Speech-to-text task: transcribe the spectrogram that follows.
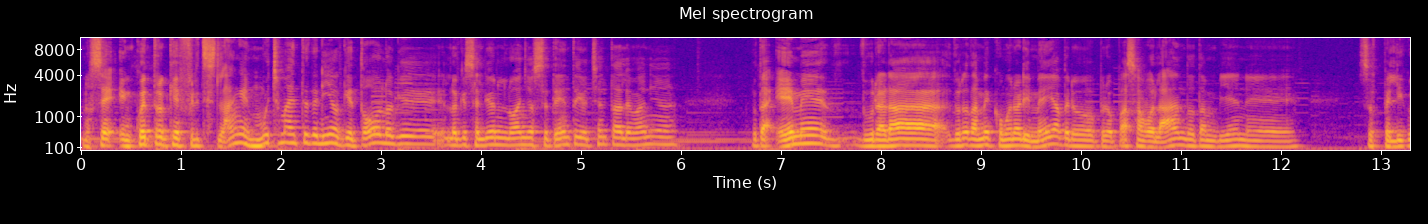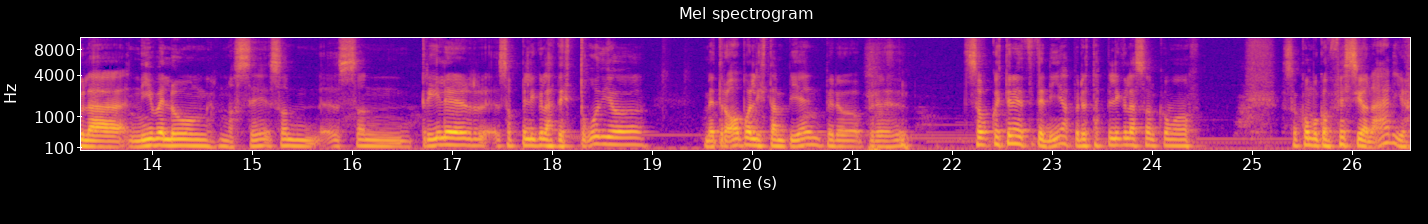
no sé, encuentro que Fritz Lang es mucho más entretenido que todo lo que lo que salió en los años 70 y 80 de Alemania. M durará dura también como una hora y media, pero, pero pasa volando también. Eh. Sus películas Nibelung, no sé, son, son thriller, son películas de estudio. Metrópolis también, pero, pero son cuestiones entretenidas, pero estas películas son como son como confesionarios.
